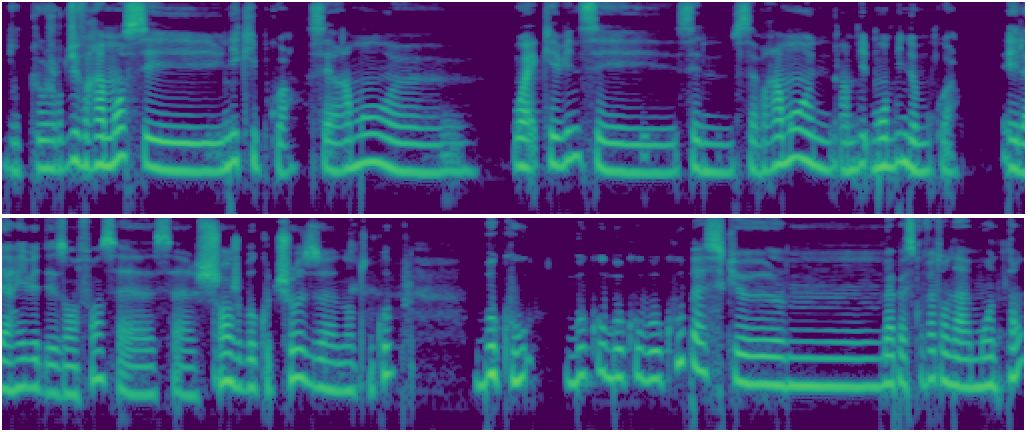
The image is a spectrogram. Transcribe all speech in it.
Donc aujourd'hui, vraiment, c'est une équipe, quoi. C'est vraiment. euh, Ouais, Kevin, c'est vraiment une- un mon binôme, quoi. Et l'arrivée des enfants, ça, ça change beaucoup de choses euh, dans ton couple? Beaucoup, beaucoup, beaucoup, beaucoup, parce que. hum, Bah parce qu'en fait, on a moins de temps,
